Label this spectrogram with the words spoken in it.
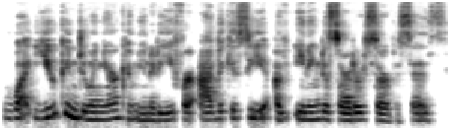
what you can do in your community for advocacy of eating disorder services.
